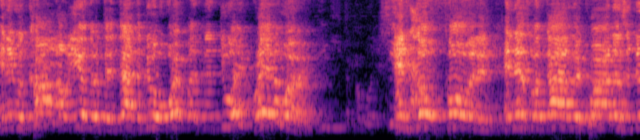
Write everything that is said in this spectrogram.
And he was call on Israel to God to do a work, but to do a greater work and go forward. And, and that's what God required us to do.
